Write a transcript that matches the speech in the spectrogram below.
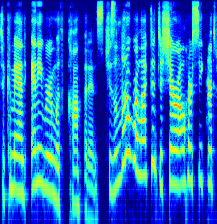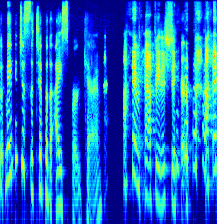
to command any room with confidence? She's a little reluctant to share all her secrets, but maybe just the tip of the iceberg, Karen. I'm happy to share. I,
